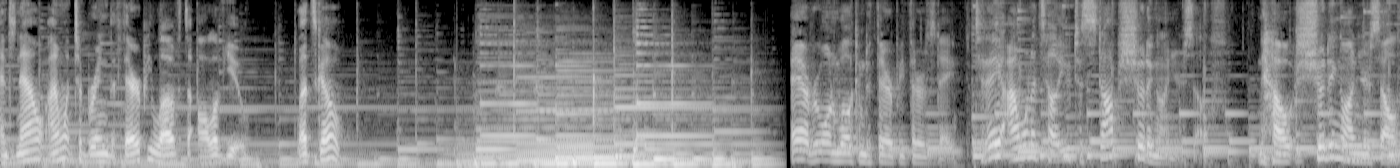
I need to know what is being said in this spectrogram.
and now I want to bring the therapy love to all of you. Let's go. Everyone, welcome to Therapy Thursday. Today I want to tell you to stop shoulding on yourself. Now, shoulding on yourself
